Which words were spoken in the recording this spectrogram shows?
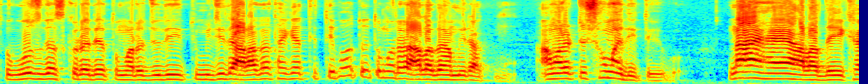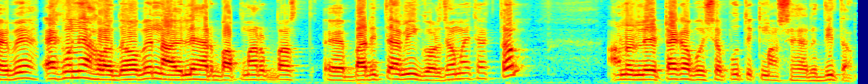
তো গুছ গাছ করে দিয়ে তোমার যদি, তুমি যদি আলাদা থাকে দিতে পাও, তো তোমার আলাদা আমি রাখব। আমার একটু সময় দিতে হইব। না হ্যাঁ আলাদাই খাইবে। এখনই আলাদা হবে। না হলে আর বাপ মার বাড়িতে আমি ঘর জামাই থাকতাম। আনলে টাকা পয়সা প্রত্যেক মাসে হারে দিতাম।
